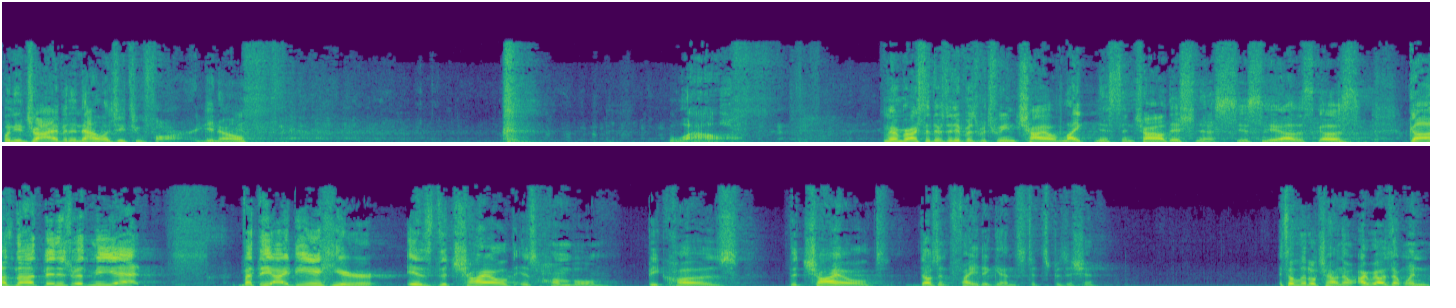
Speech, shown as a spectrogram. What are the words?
when you drive an analogy too far, you know. Wow. Remember, I said there's a difference between childlikeness and childishness. You see how this goes? God's not finished with me yet. But the idea here is the child is humble because the child doesn't fight against its position. It's a little child. Now, I realize that when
